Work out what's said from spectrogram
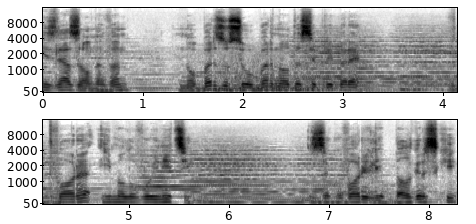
излязъл навън, но бързо се обърнал да се прибере. В двора имало войници. Заговорили български,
